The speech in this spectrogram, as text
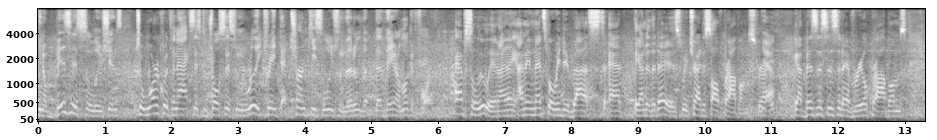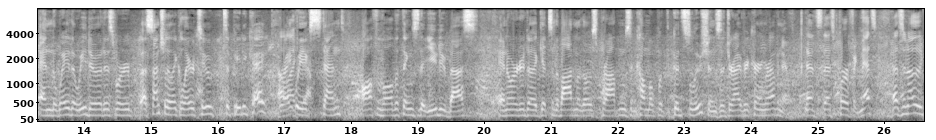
you know, business solutions to work with an access control system and really create that turnkey solution that, that they are looking for. Absolutely, and I think I mean that's what we do best. At the end of the day, is we try to solve problems. Right? Yeah. We got businesses that have real problems, and the way that we do it is we're essentially like layer two to PDK. Right? like we that. extend off of all the things that you do best in order to get to the bottom of those problems and come up with good solutions that drive recurring revenue. That's that's perfect. That's that's another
